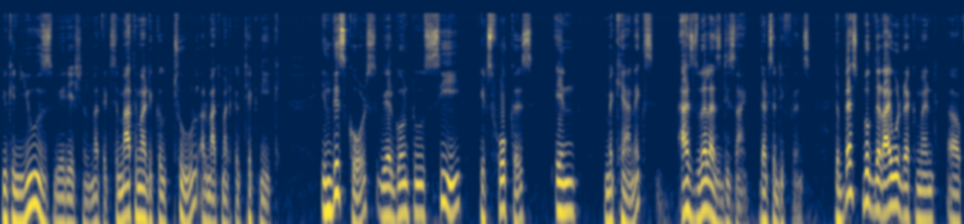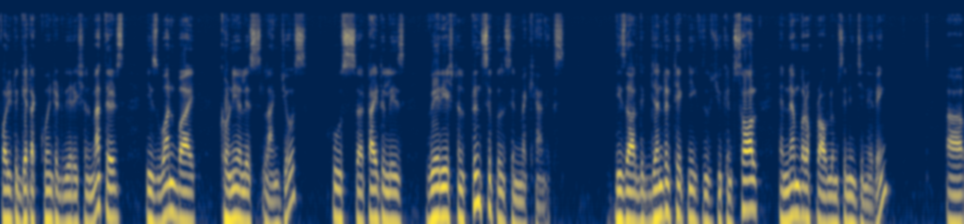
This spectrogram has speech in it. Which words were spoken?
you can use variational methods. It is a mathematical tool or mathematical technique. In this course, we are going to see its focus in mechanics as well as design that is the difference. The best book that I would recommend uh, for you to get acquainted with variational methods is one by Cornelius Lanczos whose uh, title is Variational Principles in Mechanics. These are the general techniques which you can solve a number of problems in engineering. Uh,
